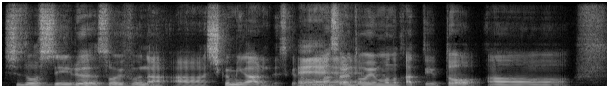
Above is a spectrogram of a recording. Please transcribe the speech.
主導している、そういう風なあ仕組みがあるんですけど、ええまあ、それどういうものかっていうと、あー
